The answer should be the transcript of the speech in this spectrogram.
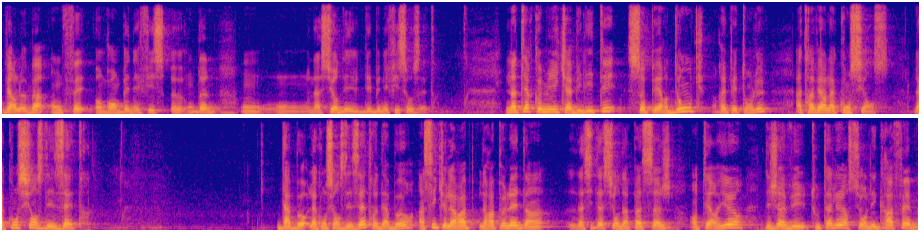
vers le bas, on, fait, on rend bénéfice, euh, on, donne, on, assure des bénéfices aux êtres. L'intercommunicabilité s'opère donc, répétons-le, à travers la conscience, la conscience des êtres. La conscience des êtres d'abord, ainsi que la, rappelait la citation d'un passage antérieur, déjà vu tout à l'heure, sur les graphèmes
